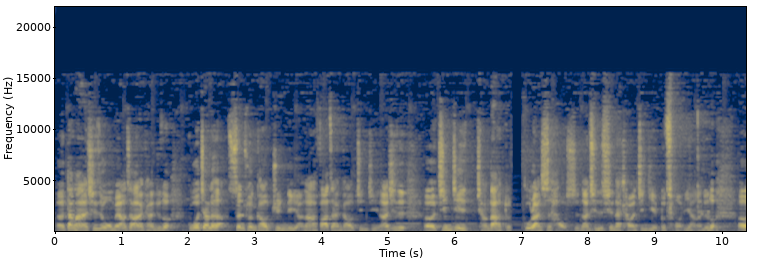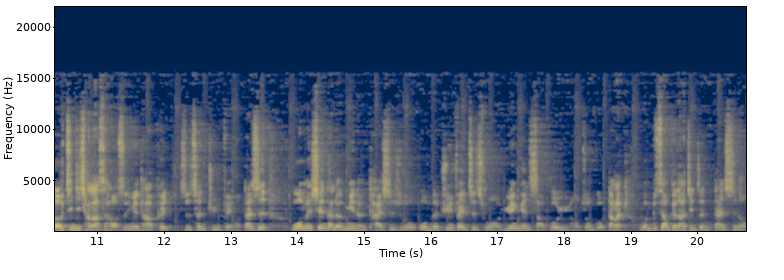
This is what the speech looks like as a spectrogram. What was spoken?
呃，当然了，其实我们要这样来看，就是说国家的生存靠军力啊，那发展靠经济。那其实呃，经济强大固然是好事。那其实现在台湾经济也不怎么样，就是说呃，经济强大是好事，因为它可以支撑军费哦。但是我们现在的面临态势就是说，我们的军费支出哦，远远少过于哦中国。当然，我们不是要跟他竞争，但是呢，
